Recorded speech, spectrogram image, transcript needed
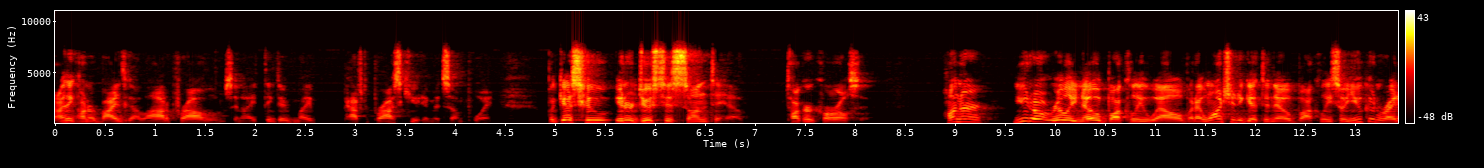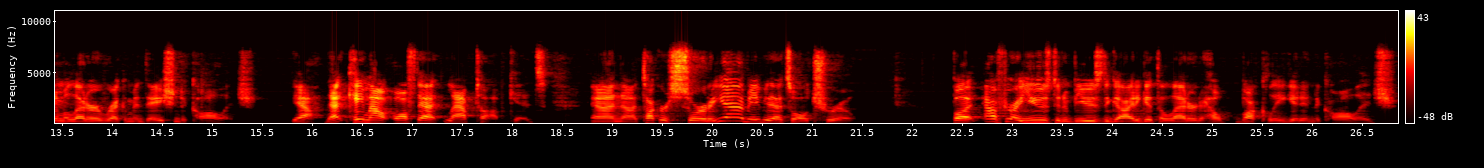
And I think Hunter Biden's got a lot of problems, and I think they might have to prosecute him at some point. But guess who introduced his son to him? Tucker Carlson. Hunter, you don't really know Buckley well, but I want you to get to know Buckley so you can write him a letter of recommendation to college. Yeah, that came out off that laptop, kids. And uh, Tucker sort of, yeah, maybe that's all true. But after I used and abused the guy to get the letter to help Buckley get into college,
